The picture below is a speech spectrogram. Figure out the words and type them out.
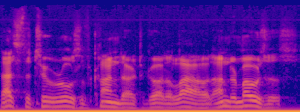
That's the two rules of conduct God allowed under Moses,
